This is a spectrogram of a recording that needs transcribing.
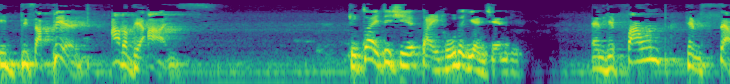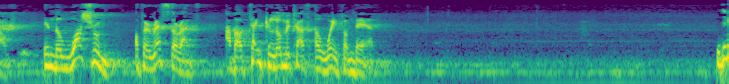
It disappeared out of their eyes. 就在这些歹徒的眼前呢，就 And he found himself in the washroom of a restaurant about 10 kilometers away from there. this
